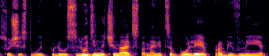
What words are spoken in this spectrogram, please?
существует плюс. Люди начинают становиться более пробивные,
